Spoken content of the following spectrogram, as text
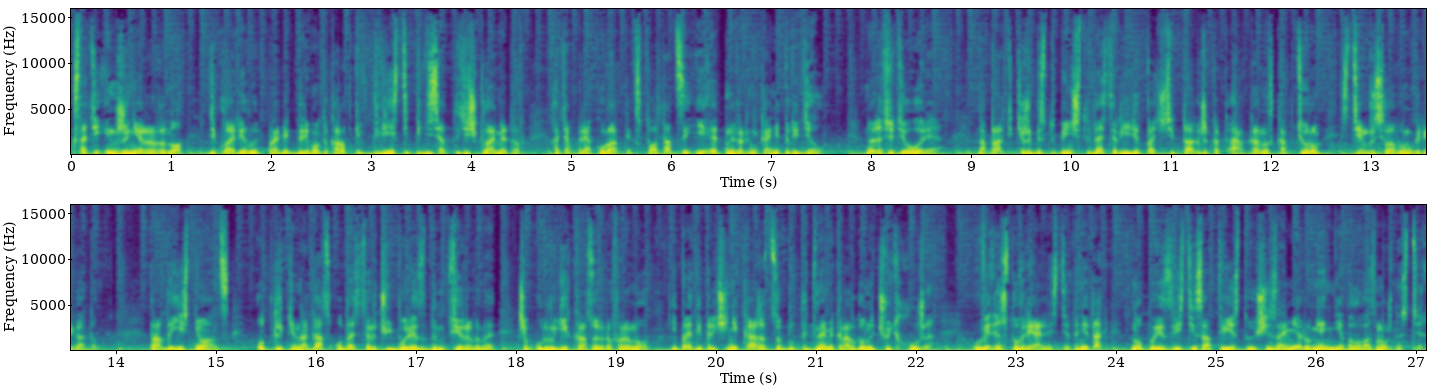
Кстати, инженеры Рено декларируют пробег до ремонта коробки в 250 тысяч километров, хотя при аккуратной эксплуатации и это наверняка не предел. Но это все теория. На практике же бесступенчатый Дастер едет почти так же, как Аркана с Каптюром с тем же силовым агрегатом. Правда, есть нюанс. Отклики на газ у Дастера чуть более задемпфированы, чем у других кроссоверов Рено, и по этой причине кажется, будто динамика разгона чуть хуже. Уверен, что в реальности это не так, но произвести соответствующий замер у меня не было возможности.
